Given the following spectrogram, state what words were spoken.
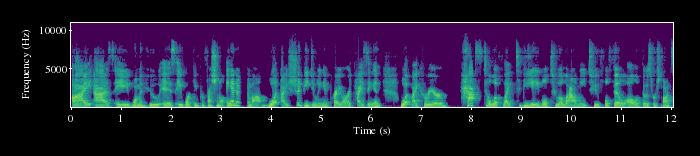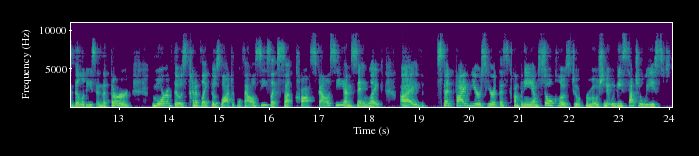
I, as a woman who is a working professional and a mom, what I should be doing and prioritizing and what my career has to look like to be able to allow me to fulfill all of those responsibilities. And the third, more of those kind of like those logical fallacies, like sunk cost fallacy. I'm saying, like, I've spent five years here at this company. I'm so close to a promotion. It would be such a waste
